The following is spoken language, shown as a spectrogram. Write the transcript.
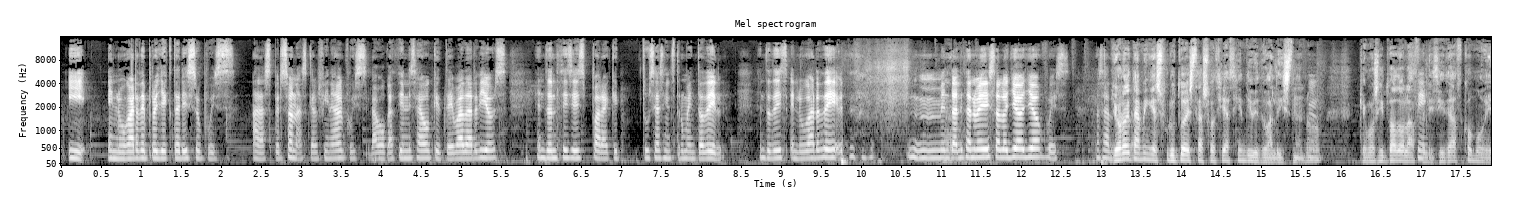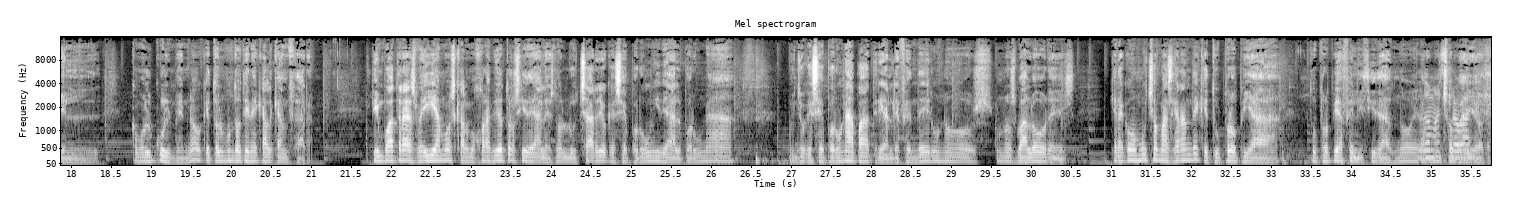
Y en lugar de proyectar eso pues a las personas, que al final pues la vocación es algo que te va a dar Dios, entonces es para que tú seas instrumento de Él. Entonces en lugar de mentalizarme de solo yo, yo, pues... Yo creo que también es fruto de esta sociedad individualista, ¿no? Que hemos situado la Sí. felicidad como el, como el culmen, ¿no? Que todo el mundo tiene que alcanzar. Tiempo atrás veíamos que a lo mejor había otros ideales, ¿no? Luchar, yo qué sé, por un ideal, por una, yo qué sé, por una patria, al defender unos, unos valores, que era como mucho más grande que tu propia, tu propia felicidad, ¿no? Era Todo mucho mayor.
